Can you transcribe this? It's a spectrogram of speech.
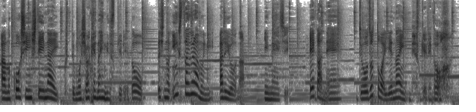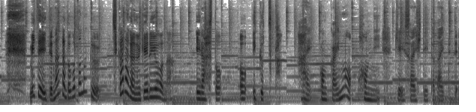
あの更新していないくて申し訳ないんですけれど私のインスタグラムにあるようなイメージ。絵がね上手とは言えないんですけれど 見ていてなんかどことなく力が抜けるようなイラストをいくつか、はい、今回の本に掲載していただいてて、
